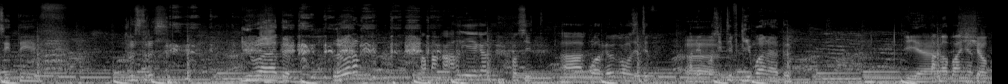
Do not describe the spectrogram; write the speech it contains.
positif. terus terus gimana tuh lu kan pertama kali ya kan positif keluarga lu positif ada yang Eh. positif gimana tuh Iya. Tanggapannya tuh? shock,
